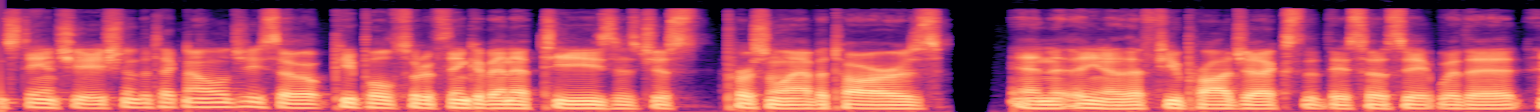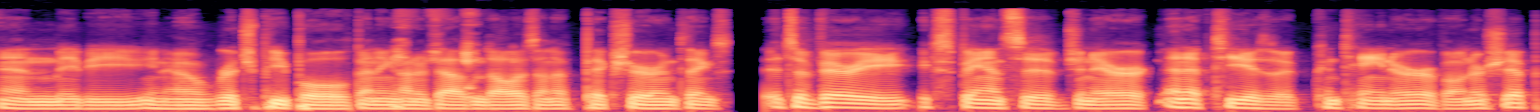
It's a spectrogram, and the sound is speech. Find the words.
instantiation of the technology. So people sort of think of NFTs as just personal avatars and you know the few projects that they associate with it and maybe you know rich people spending $100000 on a picture and things. It's a very expansive generic nft is a container of ownership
